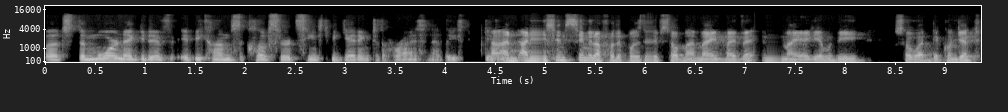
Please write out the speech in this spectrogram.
But the more negative it becomes, the closer it seems to be getting to the horizon, at least. And, and it seems similar for the positive. So my, my my my idea would be so what the conjecture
